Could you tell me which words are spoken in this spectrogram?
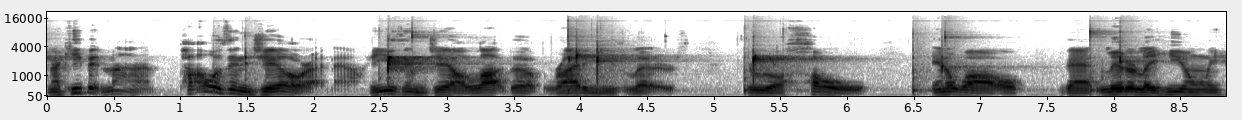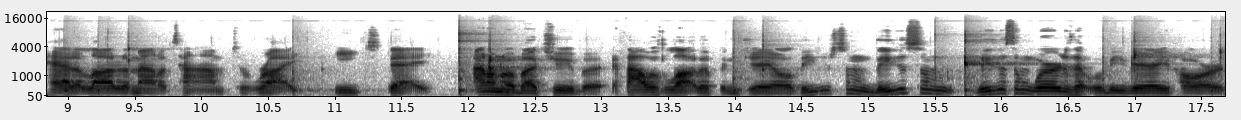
Now keep it in mind, Paul is in jail right now. He is in jail, locked up, writing these letters through a hole in a wall that literally he only had a allotted amount of time to write each day. I don't know about you, but if I was locked up in jail, these are some these are some these are some words that would be very hard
